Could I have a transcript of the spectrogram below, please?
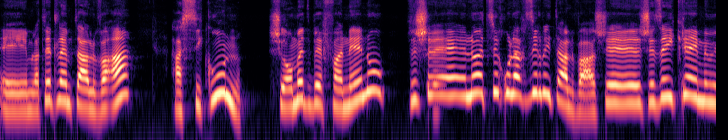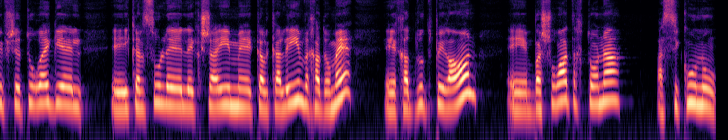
אה, לתת להם את ההלוואה. הסיכון שעומד בפנינו זה שלא יצליחו להחזיר לי את ההלוואה, ש, שזה יקרה אם הם יפשטו רגל, אה, ייכנסו לקשיים אה, כלכליים וכדומה, אה, חדלות פירעון. בשורה התחתונה, הסיכון הוא,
